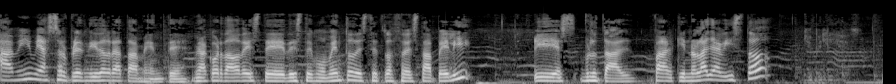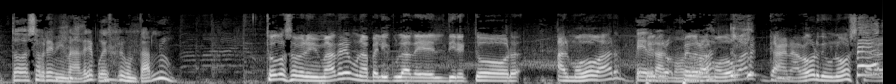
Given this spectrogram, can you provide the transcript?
a mí me ha sorprendido gratamente. Me he acordado de este, de este momento, de este trozo de esta peli y es brutal. Para el que no la haya visto, todo sobre mi madre, puedes preguntarlo. Todo sobre mi madre, una película del director Almodóvar, Pedro Almodóvar. Pedro Almodóvar, ganador de un Oscar.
